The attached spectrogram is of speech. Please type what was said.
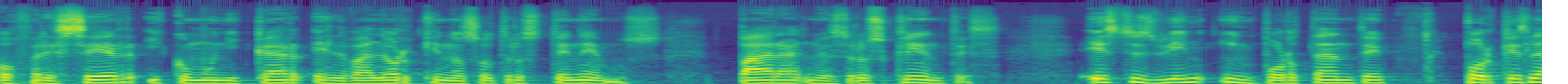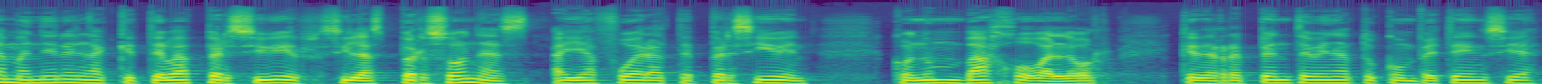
ofrecer y comunicar el valor que nosotros tenemos para nuestros clientes. Esto es bien importante porque es la manera en la que te va a percibir. Si las personas allá afuera te perciben con un bajo valor, que de repente ven a tu competencia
